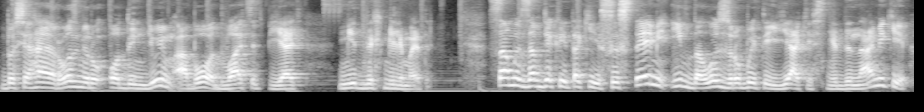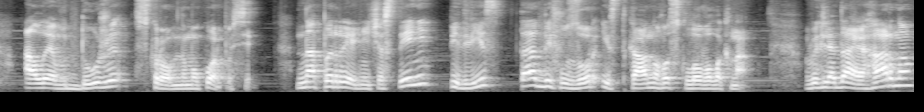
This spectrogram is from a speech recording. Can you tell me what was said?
досягає розміру 1 дюйм або 25 мідних міліметрів. Саме завдяки такій системі і вдалося зробити якісні динаміки, але в дуже скромному корпусі. На передній частині підвіз та дифузор із тканого скловолокна. Виглядає гарно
